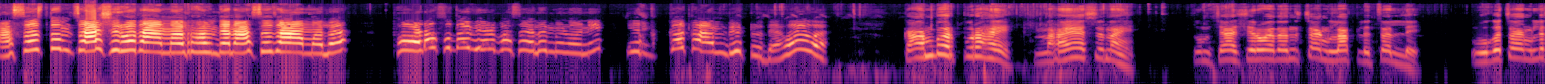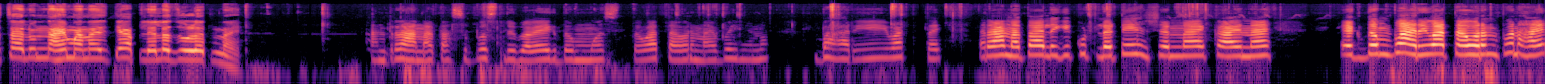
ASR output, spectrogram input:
असंच तुमचा आशीर्वाद आम्हाला राहून द्या असंच आम्हाला थोडा सुद्धा वेळ बसायला मिळून इतकं काम भेटू द्या होय? काम भरपूर आहे. नाही असं नाही. तुमच्या आशीर्वादानं चांगलं आपलं चाललंय. उगं चांगलं चालून नाही म्हणायचं ते आपल्याला जुळत नाही. आणि रानात असं बसलोय बघा एकदम मस्त वातावरण आहे बहिणीनं. भारी वाटतंय. रानात आले की कुठलं टेन्शन नाही काय नाही. एकदम भारी वातावरण पण आहे.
